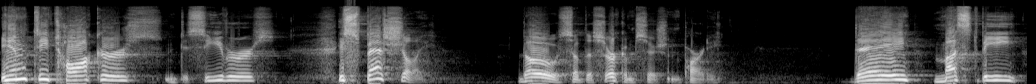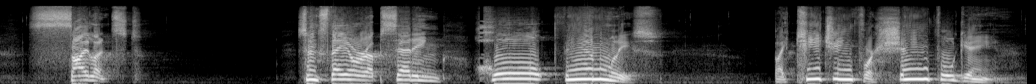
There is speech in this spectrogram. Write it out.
empty talkers, and deceivers especially those of the circumcision party. They must be silenced, since they are upsetting whole families by teaching for shameful gain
